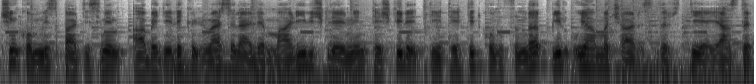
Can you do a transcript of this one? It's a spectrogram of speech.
Çin Komünist Partisi'nin ABD'deki üniversitelerle mali ilişkilerinin teşkil ettiği tehdit konusunda bir uyanma çağrısıdır diye yazdı.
